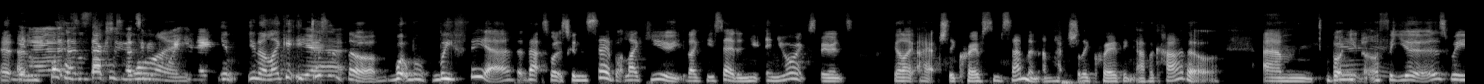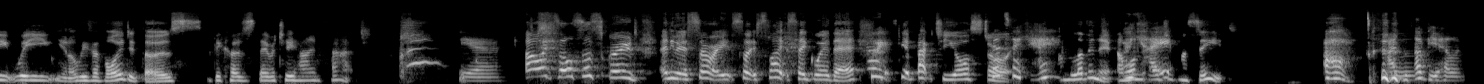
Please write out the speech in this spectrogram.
and, yeah, bottles and bottles of wine. You, you, know, like it, it yeah. doesn't though. We fear that that's what it's going to say, but like you, like you said, in, you, in your experience, you're like, I actually crave some salmon. I'm actually craving avocado. Um, but you know, for years we we you know we've avoided those because they were too high in fat. Yeah. Oh, it's also screwed. Anyway, sorry. So it's slight segue there. Let's get back to your story. That's okay. I'm loving it. I'm okay. on the edge of my seat. Oh, I love you, Helen.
